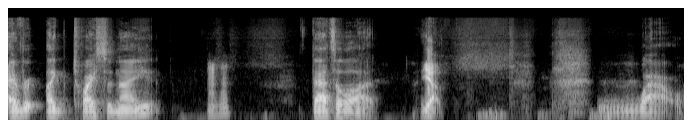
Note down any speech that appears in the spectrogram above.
every like twice a night Mhm. that's a lot Yeah. wow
